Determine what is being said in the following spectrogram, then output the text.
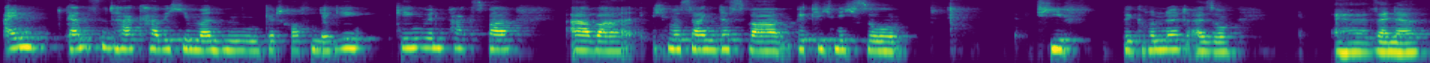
einen ganzen Tag habe ich jemanden getroffen, der gegen Windparks war, aber ich muss sagen, das war wirklich nicht so tief begründet. Also äh, seine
